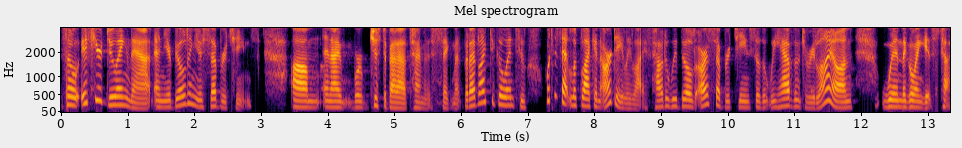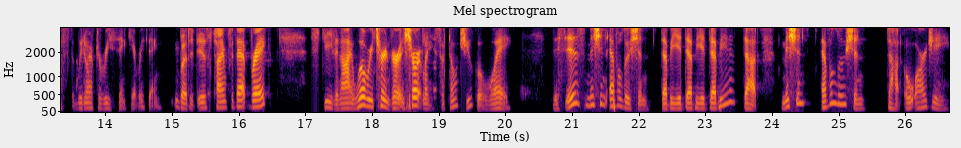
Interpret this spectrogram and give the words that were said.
So if you're doing that and you're building your subroutines, um, and I we're just about out of time in this segment, but I'd like to go into what does that look like in our daily life? How do we build our subroutines so that we have them to rely on when the going gets tough, that we don't have to rethink everything? But it is time for that break. Steve and I will return very shortly, so don't you go away. This is Mission Evolution, www.missionevolution.org.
